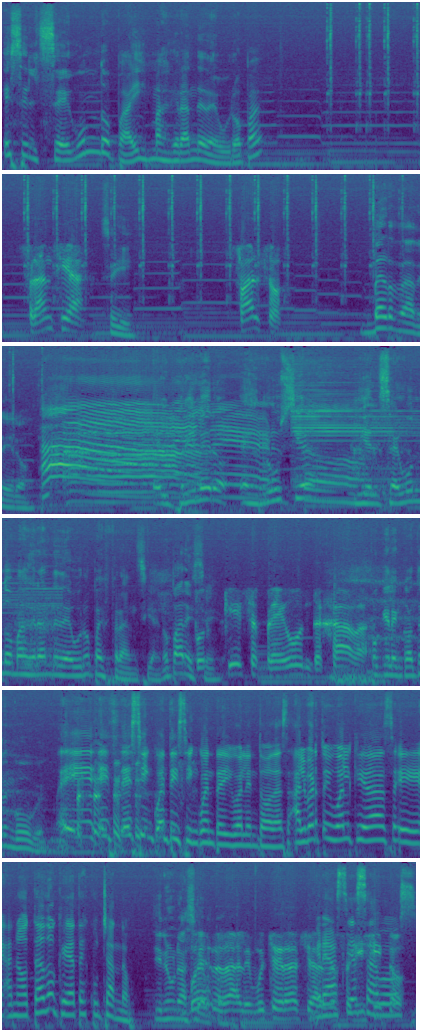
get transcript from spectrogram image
es el segundo país más grande de Europa? Francia, Sí. falso. Verdadero. ¡Ah! El primero es Rusia y el segundo más grande de Europa es Francia. ¿No parece? ¿Por qué esa pregunta, Java? Porque la encontré en Google. Eh, Es de 50 y 50 igual en todas. Alberto, igual quedas eh, anotado, quédate escuchando. Tiene un acierto. Bueno, dale, muchas gracias. Gracias a vos.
